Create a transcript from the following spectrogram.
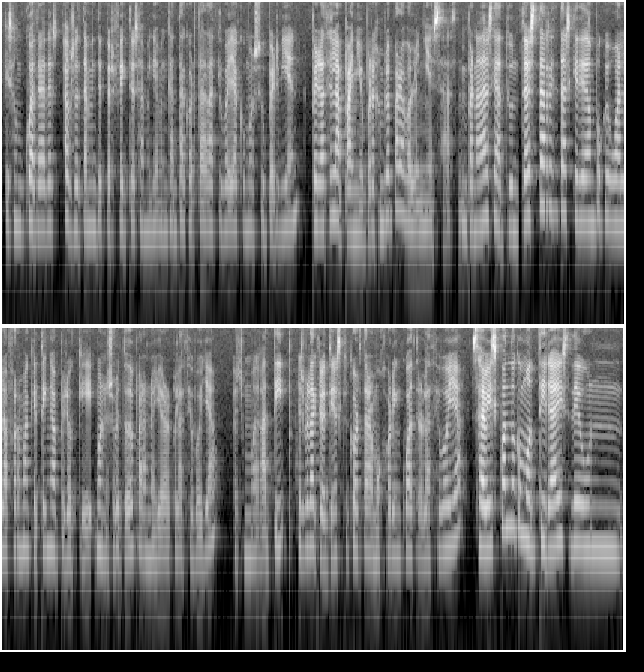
que son cuadrados absolutamente perfectos. A mí que me encanta cortar la cebolla como súper bien, pero hace el apaño, por ejemplo, para boloñesas, empanadas de atún. Todas estas recetas que te da un poco igual la forma que tenga, pero que, bueno, sobre todo para no llorar con la cebolla, es un mega tip. Es verdad que lo tienes que cortar a lo mejor en cuatro la cebolla. ¿Sabéis cuando como tiráis de, un,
